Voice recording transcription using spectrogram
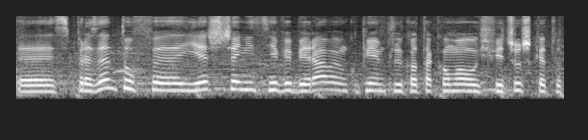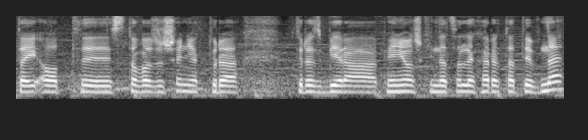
E, Z prezentów e, jeszcze nic nie wybierałem, kupiłem tylko taką małą świeczuszkę tutaj od e, stowarzyszenia, która, które zbiera pieniążki na cele charytatywne,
